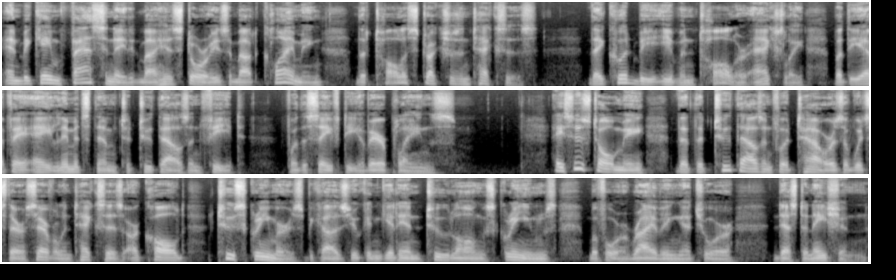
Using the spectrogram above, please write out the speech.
and became fascinated by his stories about climbing the tallest structures in Texas. They could be even taller, actually, but the FAA limits them to 2,000 feet for the safety of airplanes. Jesus told me that the 2,000 foot towers, of which there are several in Texas, are called two screamers because you can get in two long screams before arriving at your destination.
